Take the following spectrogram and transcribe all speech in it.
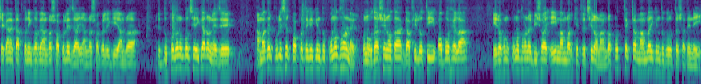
সেখানে তাৎক্ষণিকভাবে আমরা সকলে যাই, আমরা সকলে গিয়ে আমরা দুঃখজনক বলছি এই কারণে যে আমাদের পুলিশের পক্ষ থেকে কিন্তু কোনো ধরনের কোনো উদাসীনতা, গাফিলতি, অবহেলা, এরকম কোনো ধরনের বিষয় এই মামলার ক্ষেত্রে ছিল না। আমরা প্রত্যেকটা মামলাই কিন্তু গুরুত্বের সাথে নেই।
